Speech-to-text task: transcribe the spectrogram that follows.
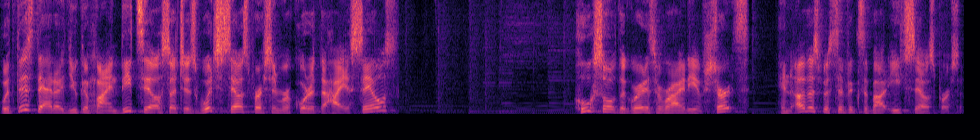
With this data, you can find details such as which salesperson recorded the highest sales, who sold the greatest variety of shirts, and other specifics about each salesperson.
